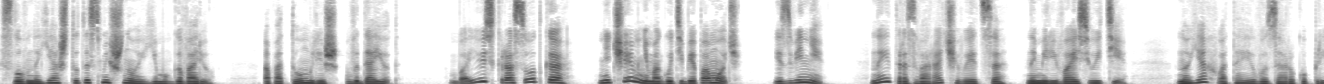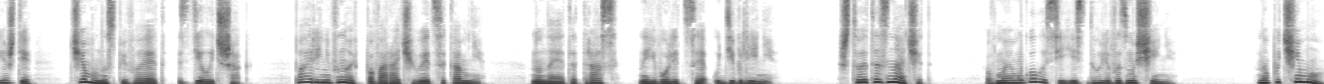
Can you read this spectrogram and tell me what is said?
словно я что-то смешное ему говорю, а потом лишь выдает. «Боюсь, красотка, ничем не могу тебе помочь. Извини». Нейт разворачивается, намереваясь уйти, но я хватаю его за руку прежде, чем он успевает сделать шаг. Парень вновь поворачивается ко мне, но на этот раз на его лице удивление. Что это значит? В моем голосе есть доля возмущения. Но почему?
